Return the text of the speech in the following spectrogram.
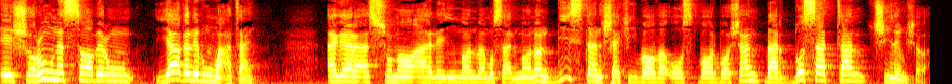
اشرون صابرون یغلبو معتن اگر از شما اهل ایمان و مسلمانان بیستن شکیبا و استوار باشند بر دو تن چیره می شود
